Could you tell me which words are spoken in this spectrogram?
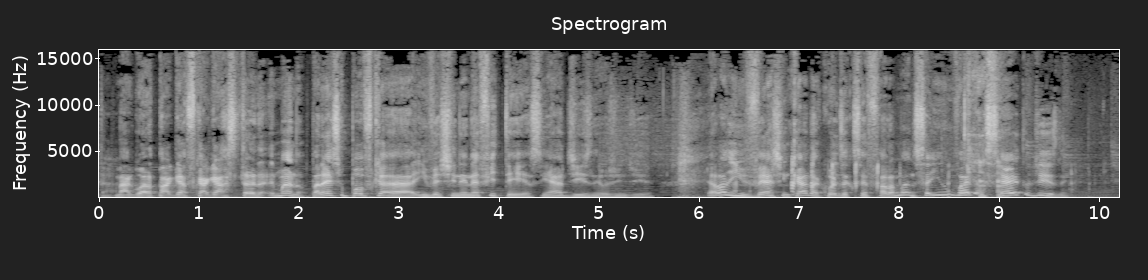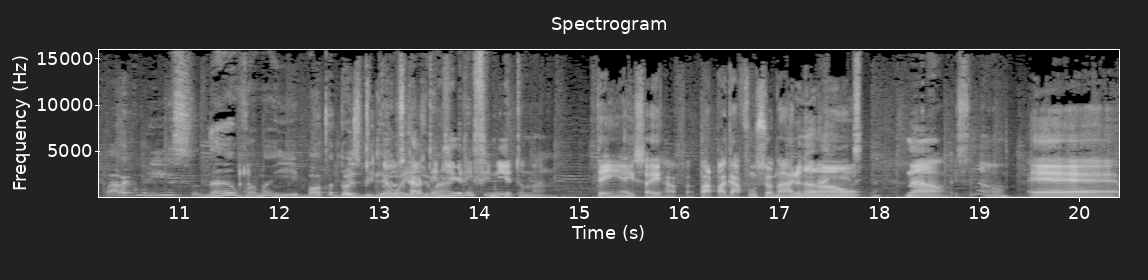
Tá. Mas agora pagar, ficar gastando. Mano, parece o povo ficar investindo em NFT, assim, é a Disney hoje em dia. Ela investe em cada coisa que você fala, mano, isso aí não vai dar certo, Disney. Para com isso. Não, vamos aí, bota 2 bilhões Os aí caras de têm dinheiro infinito, mano. Tem, é isso aí, Rafa. Pra pagar funcionário, não. É isso. Não, isso não. É.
